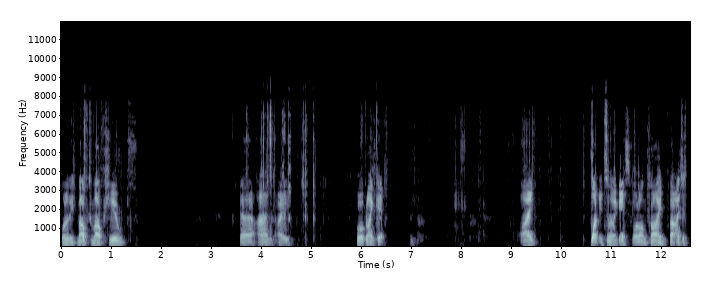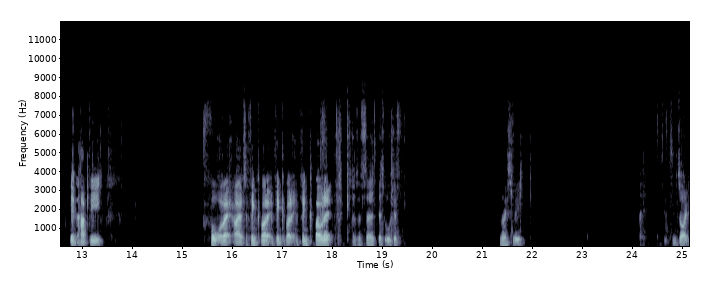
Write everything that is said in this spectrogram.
one of these mouth-to-mouth -mouth shields, uh, and a for a blanket. I wanted something like this for a long time, but I just didn't have the thought of it. I had to think about it and think about it and think about it. As I said, this will just nicely fits inside.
